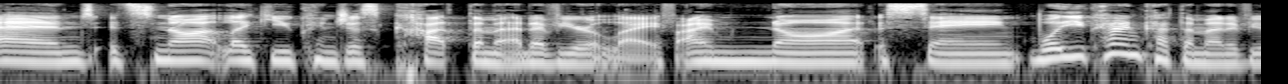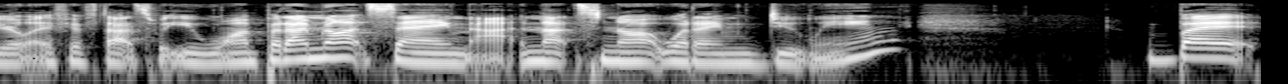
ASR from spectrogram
and it's not like you can just cut them out of your life. I'm not saying, well, you can cut them out of your life if that's what you want, but I'm not saying that. And that's not what I'm doing. But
